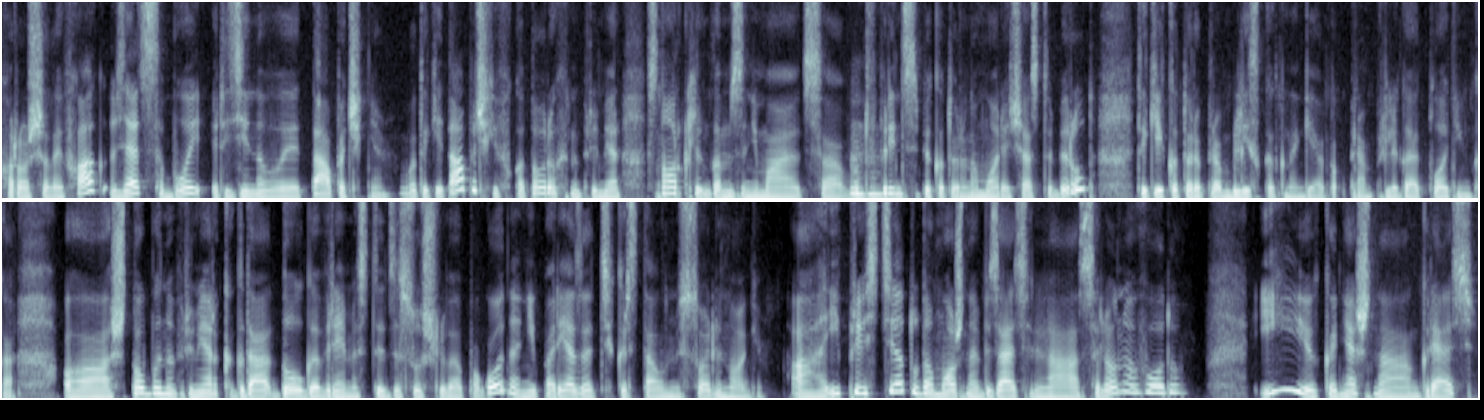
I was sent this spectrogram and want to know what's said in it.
хороший лайфхак, взять с собой резиновые тапочки. Вот такие тапочки, в которых, например, снорклингом занимаются, вот, mm-hmm. в принципе, которые на море часто берут, такие, которые прям близко к ноге, прям прилегают плотненько, а, чтобы, например, когда долгое время стоит засушливая погода, не порезать кристаллами соли ноги. А, и привезти туда можно обязательно соленую воду и, конечно, грязь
